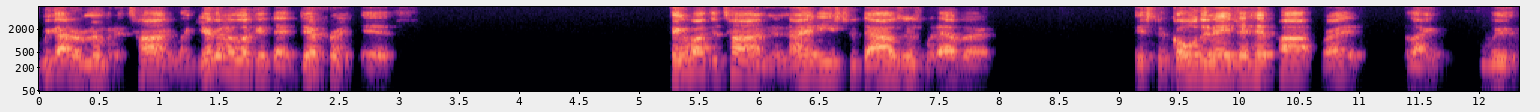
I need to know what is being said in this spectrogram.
we gotta remember the time. Like you're gonna look at that different if think about the time, the 90s, 2000s, whatever. It's the golden age of hip hop, right? Like we're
